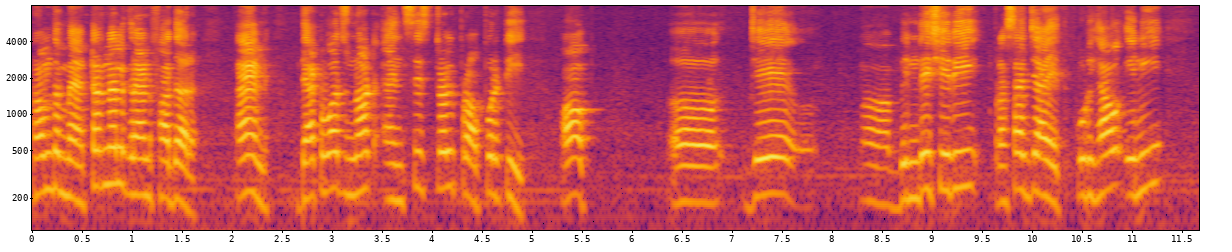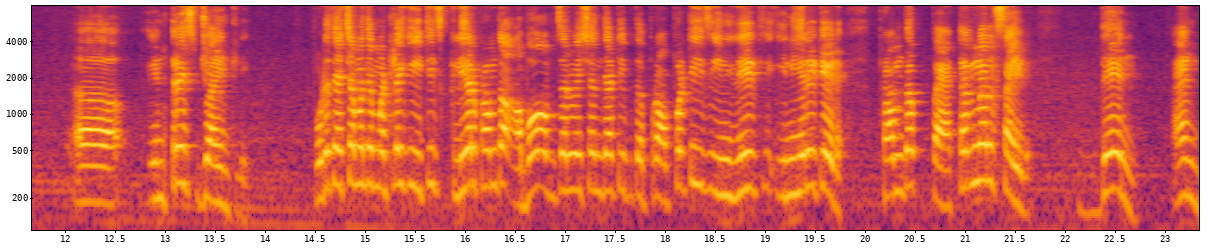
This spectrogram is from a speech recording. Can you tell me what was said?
from the maternal grandfather and that was not ancestral property of जे अं, बिंडेशेरी प्रसाद जे आहेत कुड हॅव एनी इंटरेस्ट जॉईंटली पुढे त्याच्यामध्ये म्हटलं की it is clear from the अबो observation that if the property is inherit inherited from the paternal side then and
